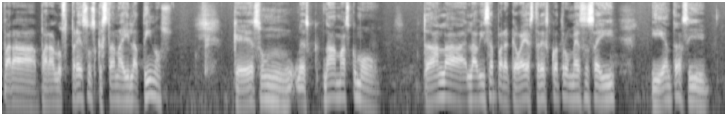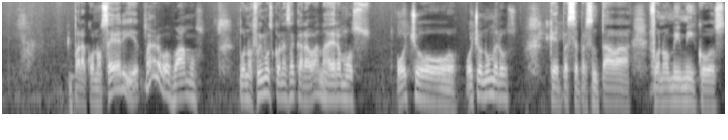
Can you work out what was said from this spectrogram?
para, para los presos que están ahí latinos que es un es nada más como te dan la, la visa para que vayas tres, cuatro meses ahí y entras y para conocer y bueno, pues vamos. Pues nos fuimos con esa caravana, éramos ocho, ocho números que pues se presentaba fonomímicos,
